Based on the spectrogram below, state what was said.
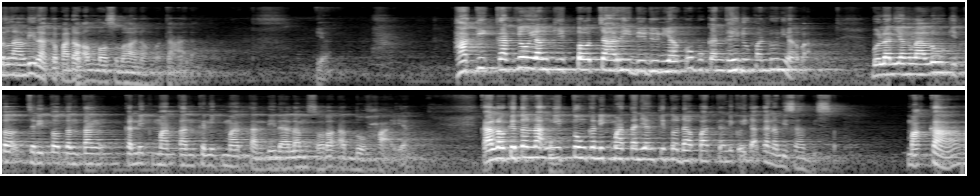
berlalirah kepada Allah Subhanahu wa taala. Ya. Hakikatnya yang kita cari di dunia kok bukan kehidupan dunia, Pak. Bulan yang lalu kita cerita tentang kenikmatan-kenikmatan di dalam surah Ad-Duha ya. Kalau kita nak ngitung kenikmatan yang kita dapatkan itu tidak akan habis-habis. Maka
